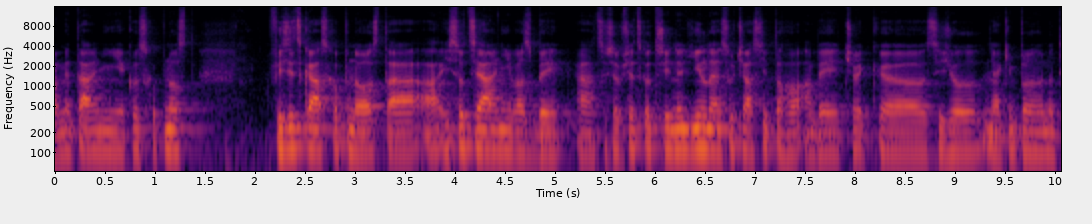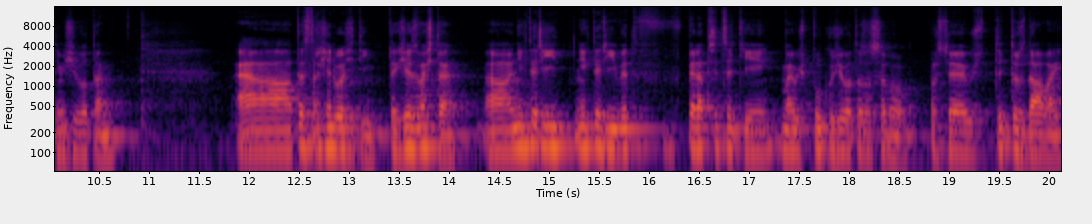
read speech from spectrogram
uh, mentální jako schopnost, fyzická schopnost a, a i sociální vazby, a což jsou všechno tři nedílné součásti toho, aby člověk uh, si žil nějakým plnohodnotným životem. A to je strašně důležitý. Takže zvažte. A někteří, někteří v 35 mají už půlku života za sebou. Prostě už teď to vzdávají.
